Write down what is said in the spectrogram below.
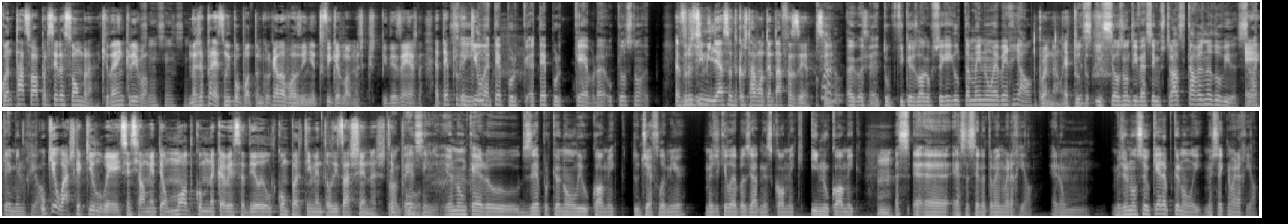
quando está só a aparecer a sombra. Aquilo era incrível. Sim, sim, sim. Mas aparece um hipopótamo com aquela vozinha, tu ficas logo, mas que estupidez é esta? Até porque Sim, aquilo. não, até, porque, até porque quebra o que eles estão. A verosimilhança do que eles estavam a tentar fazer. Claro, agora, Sim. tu ficas logo a perceber que aquilo também não é bem real. Pois não, é tudo. E se eles não tivessem mostrado, ficavas na dúvida. Será É. que é mesmo real? O que eu acho que aquilo é, essencialmente, é o modo como na cabeça dele ele compartimentaliza as cenas. Pronto, tipo, é assim, eu não quero dizer porque eu não li o cómic do Jeff Lemire, mas aquilo é baseado nesse cómic e no cómic Hum. essa cena também não era real. Era um... Mas eu não sei o que era porque eu não li, mas sei que não era real.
